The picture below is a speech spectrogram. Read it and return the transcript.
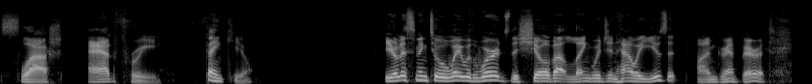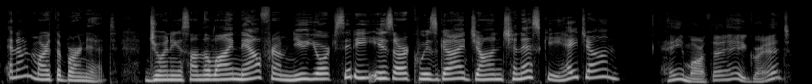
slash adfree. Thank you. You're listening to A Way with Words, the show about language and how we use it. I'm Grant Barrett. And I'm Martha Barnett. Joining us on the line now from New York City is our quiz guy, John Chaneski. Hey, John. Hey, Martha. Hey, Grant.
